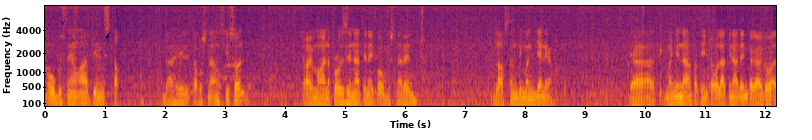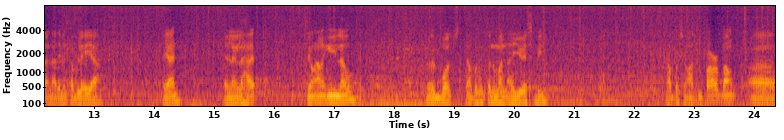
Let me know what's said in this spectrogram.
maubos na yung ating stock dahil tapos na ang season. Tsaka yung mga na-frozen natin ay paubos na rin. Lakas ng demand yan eh. Kaya tikman nyo na, pati yung tsokolate natin, kagagawa lang natin ng tableya. Ayan, yan lang lahat. Ito yung aking ilaw, 12 volts. Tapos ito naman ay USB. Tapos yung ating power bank, ah,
